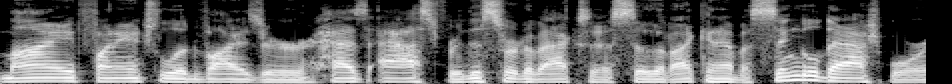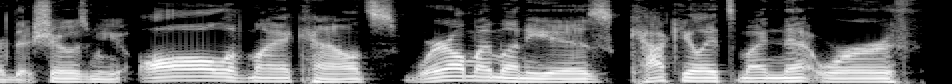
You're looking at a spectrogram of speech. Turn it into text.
my financial advisor has asked for this sort of access so that I can have a single dashboard that shows me all of my accounts, where all my money is, calculates my net worth,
